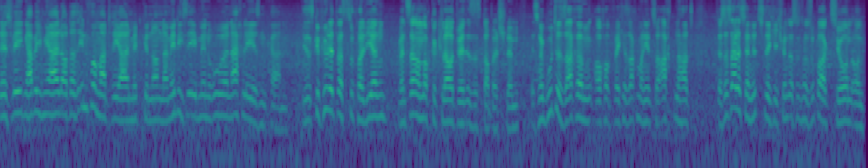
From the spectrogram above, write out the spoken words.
Deswegen habe ich mir halt auch das Infomaterial mitgenommen, damit ich es eben in Ruhe nachlesen kann. Dieses Gefühl, etwas zu verlieren, wenn es dann auch noch geklaut wird, ist es doppelt schlimm. Ist eine gute Sache, auch auf welche Sachen man hier zu achten hat. Das ist alles sehr nützlich. Ich finde, das ist eine super Aktion und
